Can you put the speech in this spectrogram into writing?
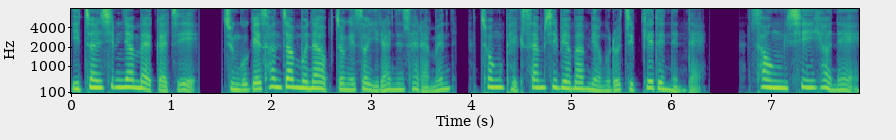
2010년 말까지 중국의 선전 문화 업종에서 일하는 사람은 총 130여만 명으로 집계됐는데 성, 시, 현에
